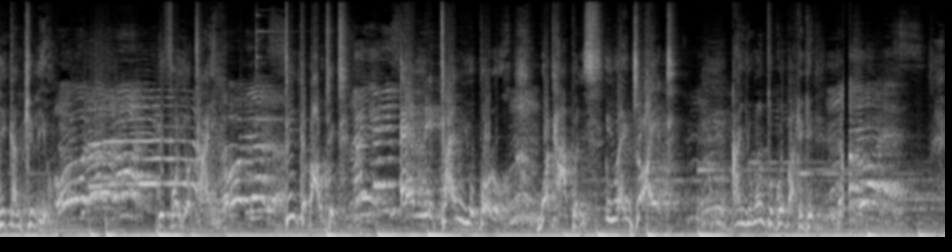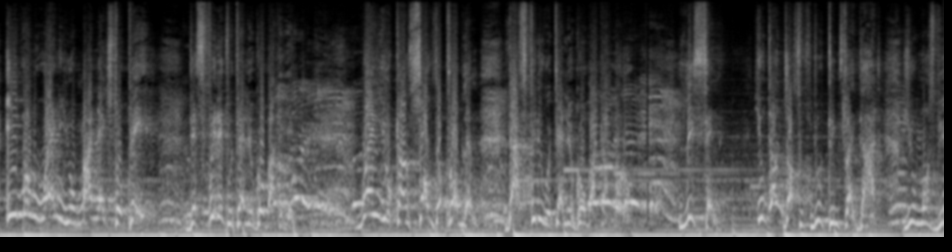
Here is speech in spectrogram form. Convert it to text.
he can kill you Oh, before your time. Oh, yes. Think about it. Anytime you borrow, what happens? You enjoy it and you want to go back again. Even when you manage to pay, the spirit will tell you go back again. Again. When you can solve the problem, that spirit will tell you go back and borrow. Listen, you don't just do things like that. You must be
